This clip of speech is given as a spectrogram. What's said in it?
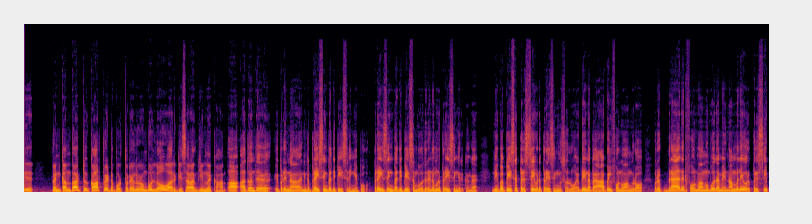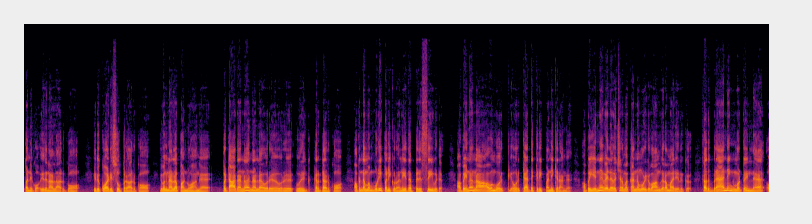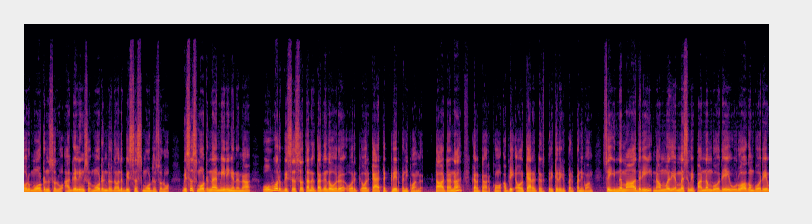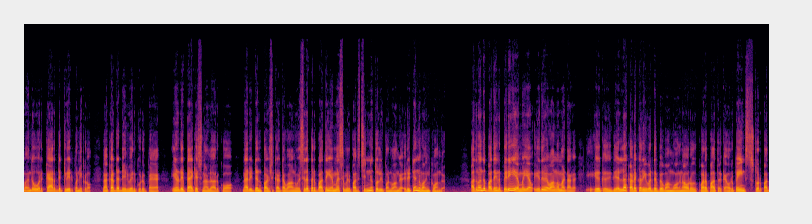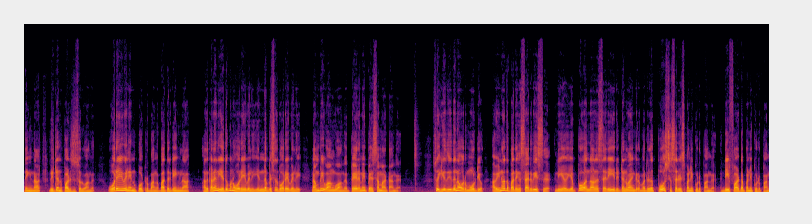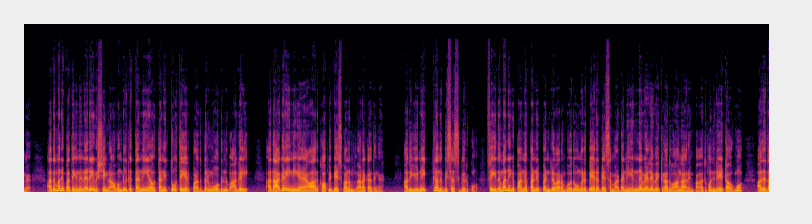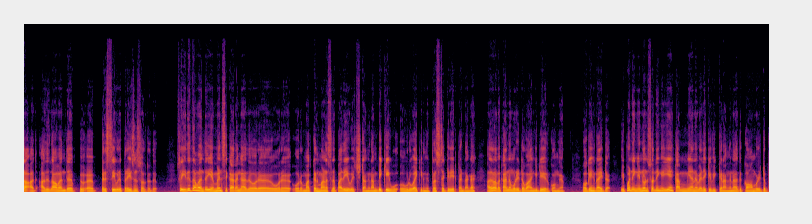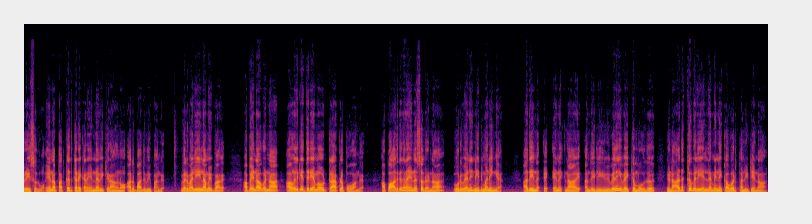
வென் கம்பேர்ட் டு கார்ப்பரேட்டை பொறுத்தவரையில் ரொம்ப லோவாக இருக்குது சார் அதுக்கு என்ன கா ஆ அது வந்து எப்படின்னா நீங்கள் ப்ரைஸிங் பற்றி பேசுகிறீங்க இப்போது ப்ரைஸிங் பற்றி பேசும்போது ரெண்டு மூணு ப்ரைஸிங் இருக்குங்க. நீங்கள் இப்போ பேச பெர்சீவ்டு ப்ரைஸிங்னு சொல்லுவோம். எப்படின்னா இப்போ ஆப்பிள் ஃபோன் வாங்குறோம். ஒரு பிராண்டட் ஃபோன் வாங்கும்போது நம்ம நம்மளே ஒரு ப்ரிசீவ் பண்ணிக்கோ இது நல்லா இருக்கும். இது குவாலிட்டி சூப்பராக இருக்கும். இவங்க நல்லா பண்ணுவாங்க. இப்போ டாடானா நல்ல ஒரு ஒரு ஒரு கரெக்டாக இருக்கும். அப்போ நம்ம முடிவு பண்ணிக்கிறோம். இல்லையா இதை பெர்சீவ்டு அப்போ என்னன்னா அவங்க ஒரு ஒரு கேட்டகரி பண்ணிக்கிறாங்க. அப்போ என்ன வேலை வச்சு நம்ம கண்ணை மூடிட்டு வாங்குற மாதிரி இருக்குது ஸோ அது பிராண்டிங் மட்டும் இல்லை ஒரு மோட்டுன்னு சொல்லுவோம். அகலின்னு சொல்லுவோம். மோட்டுன்றது வந்து பிஸ்னஸ் மோட்டுன்னு சொல்லுவோம். பிஸ்னஸ் மோட்டுன்னா மீனிங் என்னென்னா ஒவ்வொரு பிஸ்னஸும் தனக்கு தகுந்த ஒரு ஒரு ஒரு க்ரியேட் பண்ணிக்குவாங்க. டாட்டானா கரெக்டாக இருக்கும். அப்படி ஒரு கேரக்டர் பிரிக்கிற பண்ணிக்குவாங்க. ஸோ இந்த மாதிரி நம்ம எம்எஸ்எம்இ பண்ணும்போதே உருவாகும் போதே வந்து ஒரு கேரக்டர் க்ரியேட் பண்ணிக்கணும். நான் கரெக்டாக டெலிவரி கொடுப்பேன். என்னுடைய பேக்கேஜ் நல்லாயிருக்கும். நான் ரிட்டர்ன் பாலிசி கரெக்டாக வாங்குவேன். சில பேர் பார்த்தீங்க எம்எஸ்எம்இ பார்த்து சின்ன தொழில் பண்ணுவாங்க. ரிட்டர்ன் வாங்கிக்குவாங்க. அது வந்து பார்த்தீங்கன்னா பெரிய எம் எதுவுமே வாங்க மாட்டாங்க. எல்லா கடைக்காரும் இவர்கிட்ட போய் வாங்குவாங்க. நான் ஒரு கடை பார்த்துருக்கேன். ஒரு பெயிண்ட் ஸ்டோர் பார்த்தீங்கன்னா ரிட்டர்ன் பாலிசி சொல்லுவாங்க. ஒரே விலைன்னு போட்டிருப்பாங்க. பார்த்துருக்கீங்களா? அது கடையில் எதுக்குன்னு ஒரே விலை. என்ன பிஸ்னஸ் ஒரே விலை. நம்பி வாங்குவாங்க. பேருமே பேச மாட்டாங்க. ஸோ இது இதெல்லாம் ஒரு மோட்டிவ். அவள் இன்னொரு பார்த்தீங்கன்னா சர்வீஸ் நீ எப்போ வந்தாலும் சரி ரிட்டர்ன் வாங்குற மாதிரி போஸ்ட் சர்வீஸ் பண்ணி கொடுப்பாங்க. டிஃபால்ட்டாக பண்ணி கொடுப்பாங்க. அது மாதிரி பார்த்தீங்கன்னா நிறைய விஷயங்கள். அவங்களுக்கு தனியாக தனித்துவத்தை ஏற்படும். அது பேர் மோட்ரு அகலி. அது அகலி நீங்கள் யார் காப்பி பேஸ்ட் பண்ண நடக்காதுங்க. அது யூனிக்காக அந்த பிஸ்னஸுக்கு இருக்கும். ஸோ இதை மாதிரி நீங்கள் பண்ண பண்ணி பண்ணிட்டு வரும்போது உங்கள்கிட்ட பேரை பேச மாட்டேன். நீ என்ன விலை வைக்கணும் அது வாங்க ஆரம்பிப்பாங்க. அது கொஞ்சம் லேட் ஆகும். அதுதான் அது அதுதான் வந்து பெர்சீவ்டு ப்ரைஸ்னு சொல்கிறது ஸோ இதுதான் வந்து எம்என்சிக்காரங்க அது ஒரு ஒரு ஒரு மக்கள் மனசில் பதிய வச்சுட்டாங்க. நம்பிக்கை உ- உருவாக்கிடுங்க. ட்ரஸ்ட்டை கிரியேட் பண்ணிட்டாங்க. அதை நம்ம கண்ணை மூடிட்டு வாங்கிட்டே இருக்கோங்க. ஓகேங்க ரைட்டு இப்போ நீங்கள் இன்னொன்று சொன்னீங்க. ஏன் கம்மியான விலைக்கு விற்கிறாங்கன்னா அது காம்படிட்டிவ் ப்ரைஸ் சொல்லுவோம். ஏன்னா பக்கத்து கடைக்காரன் என்ன விற்கிறாங்களோ அதை பார்த்து விற்பாங்க. வேறு வழி இல்லாமல் விற்பாங்க. அப்போ என்ன ஆகும்னா அவங்களுக்கே தெரியாமல் ஒரு ட்ராப்பில் போவாங்க. அப்போ அதுக்கு தான் நான் என்ன சொல்கிறேன்னா ஒரு விலை நிர்மணிங்க. அது என்ன என்ன நான் அந்த விலையை வைக்கும்போது என்னோட அடக்க விலை எல்லாமே நான் கவர் பண்ணிட்டேனா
